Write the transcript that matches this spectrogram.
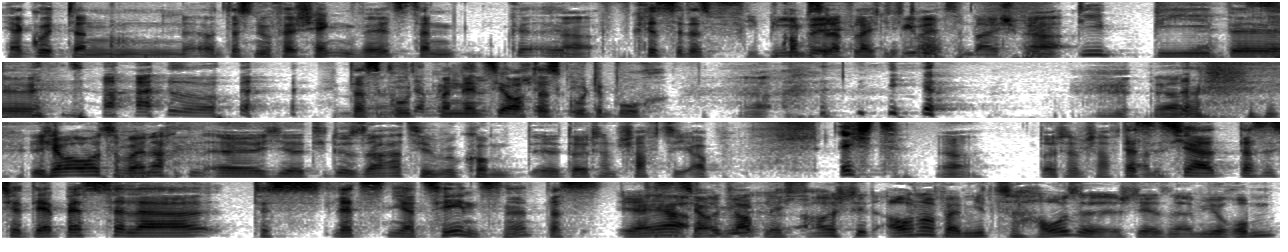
ja gut, dann, und das nur verschenken willst, dann äh, Ja. kriegst du das, kommst du da vielleicht die nicht Bibel drauf. zum Beispiel. Ja. Die Bibel, Also, das gut, man nennt sie auch das gute Buch. Ja. Ich habe auch mal zu Weihnachten äh, hier Tito Sarrazin bekommen. Äh, Deutschland schafft sich ab. Echt? Ja, Deutschland schafft Das an. ist ja, das ist ja der Bestseller des letzten Jahrzehnts, ne? Das, ja, das ja, ist ja und, unglaublich. äh, steht auch noch bei mir zu Hause, steht das irgendwie rum.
